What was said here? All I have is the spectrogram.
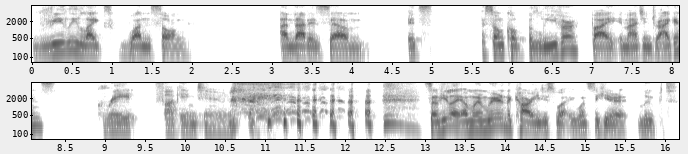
really likes one song. And that is um, it's a song called Believer by Imagine Dragons. Great fucking tune. so he like, and when we're in the car, he just what he wants to hear it looped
